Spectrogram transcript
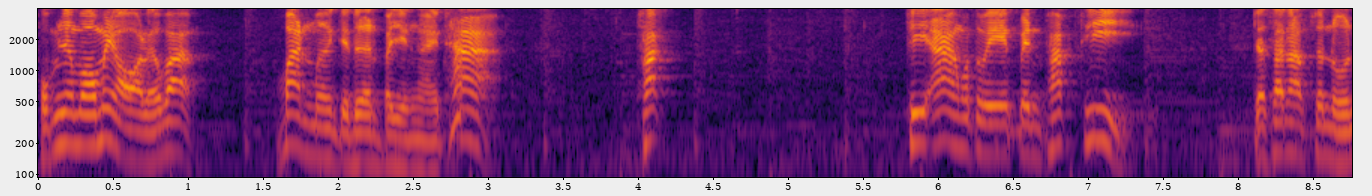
ผมยังมองไม่ออกเลยว่า บ้านเมืองจะเดินไปยังไง ถ้าพรรคที่อ้างว่าตัวเองเป็นพรรคที่จะสนับสนุน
